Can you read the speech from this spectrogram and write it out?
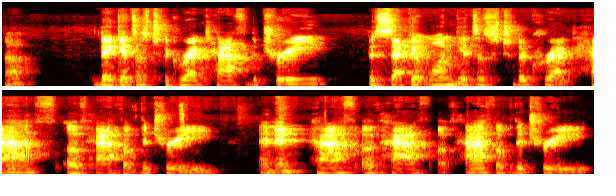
uh, that gets us to the correct half of the tree. The second one gets us to the correct half of half of the tree. and then half of half of half of the tree,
